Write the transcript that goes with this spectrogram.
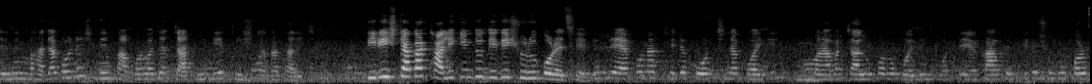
যেদিন ভাজা করে নেই সেদিন পাঁপড় ভাজা চাটনি দিয়ে ত্রিশ টাকা থালি ছিল। তিরিশ টাকার থালি কিন্তু দিদি শুরু করেছে। কিন্তু এখন আর সেটা করছি না কয়দিন মানে আবার চালু করব কয়দিন পরে কালকের থেকে শুরু করব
